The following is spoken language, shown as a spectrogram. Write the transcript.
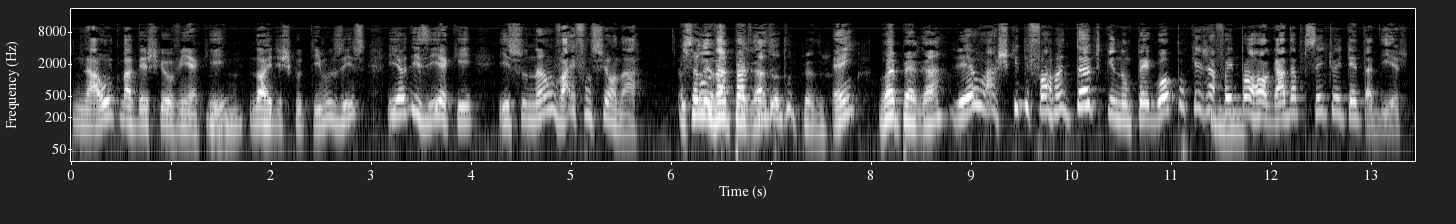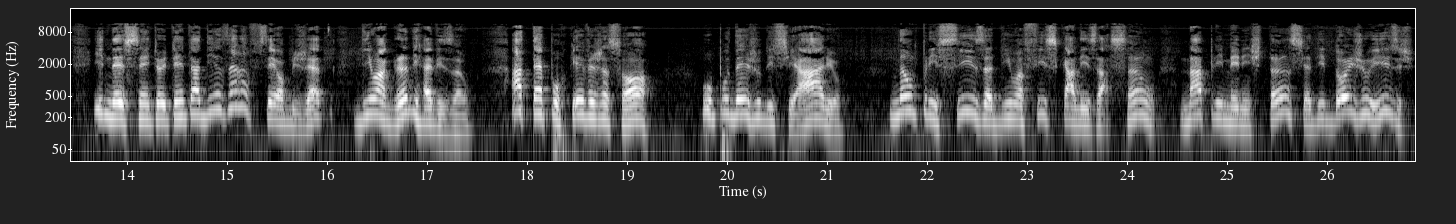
na última vez que eu vim aqui, uhum. nós discutimos isso e eu dizia que isso não vai funcionar. Essa lei vai pegar, doutor Pedro? Hein? Vai pegar? Eu acho que de forma. Tanto que não pegou, porque já foi uhum. prorrogada por 180 dias. E nesses 180 dias ela ser objeto de uma grande revisão. Até porque, veja só, o Poder Judiciário não precisa de uma fiscalização na primeira instância de dois juízes.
